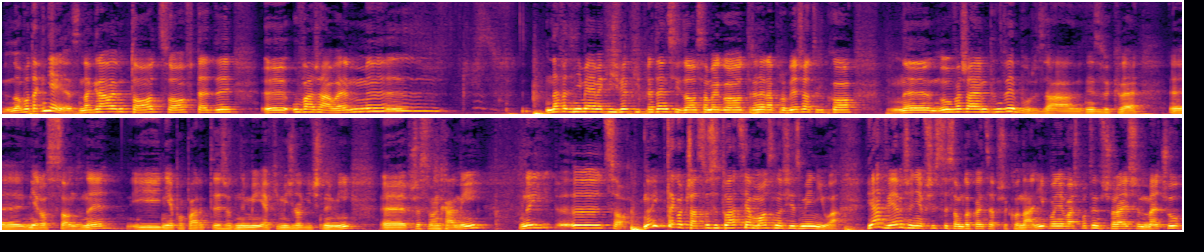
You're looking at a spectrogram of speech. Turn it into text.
No bo tak nie jest. Nagrałem to, co wtedy uważałem nawet nie miałem jakichś wielkich pretensji do samego trenera Probierza, tylko e, no, uważałem ten wybór za niezwykle e, nierozsądny i nie poparty żadnymi jakimiś logicznymi e, przesłankami. No i co? No i tego czasu sytuacja mocno się zmieniła. Ja wiem, że nie wszyscy są do końca przekonani, ponieważ po tym wczorajszym meczu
